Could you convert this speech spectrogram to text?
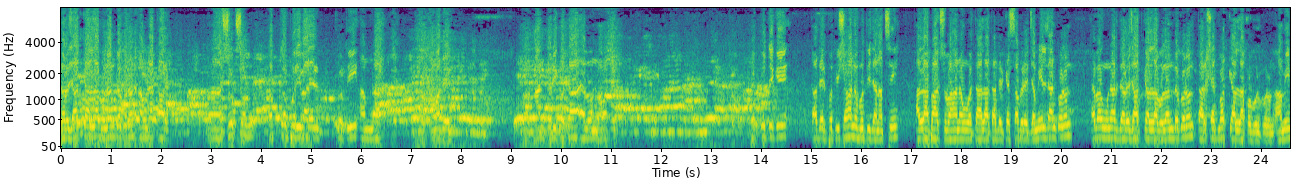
দরজাতকে আল্লাহ বুলন্দ করুন। আমরা তার শোক সন্তপ্ত পরিবারের প্রতি আমরা, আমাদের আন্তরিকতা এবং আমাদের পক্ষ থেকে তাদের প্রতি সহানুভূতি জানাচ্ছি। আল্লাহ পাক সুবাহান তাদেরকে সবরে জামিল দান করুন এবং উনার দরজাতকে আল্লাহ বুলন্দ করুন, তার খেদমতকে আল্লাহ কবুল করুন। আমিন।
